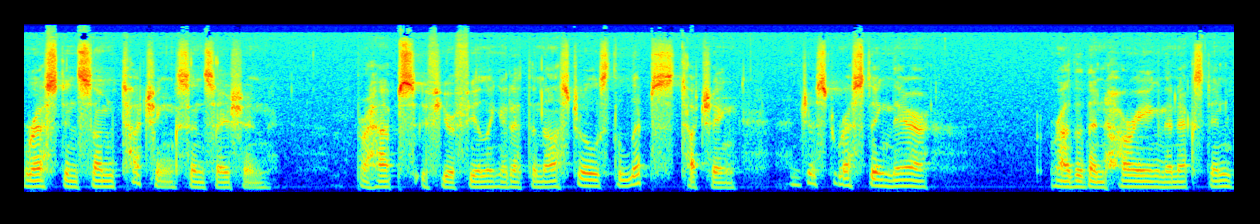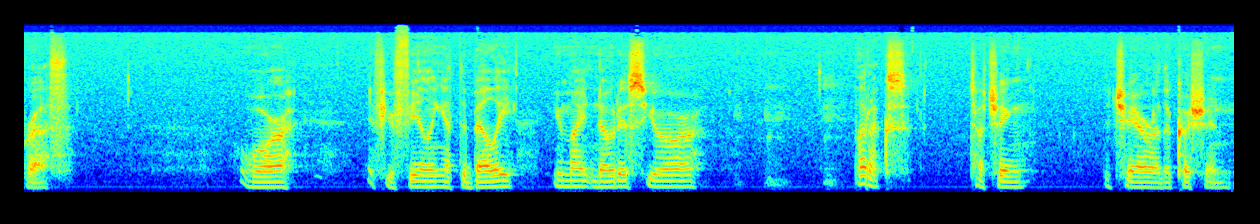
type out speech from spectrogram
rest in some touching sensation. Perhaps if you're feeling it at the nostrils, the lips touching, and just resting there rather than hurrying the next in breath. Or if you're feeling at the belly, you might notice your buttocks touching the chair or the cushion,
